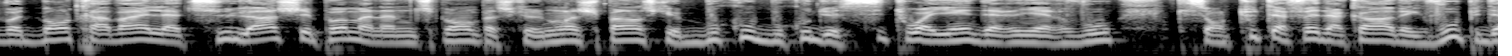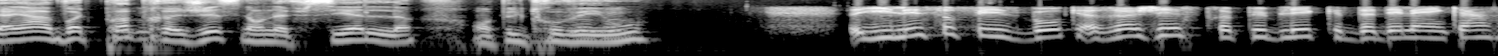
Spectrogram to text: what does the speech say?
votre bon travail là-dessus. Lâchez pas, Madame Dupont, parce que moi, je pense qu'il y a beaucoup, beaucoup de citoyens derrière vous qui sont tout à fait d'accord avec vous. Puis d'ailleurs, votre propre registre non officiel, là, on peut le trouver mm-hmm. où? Il est sur Facebook, registre public de délinquants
